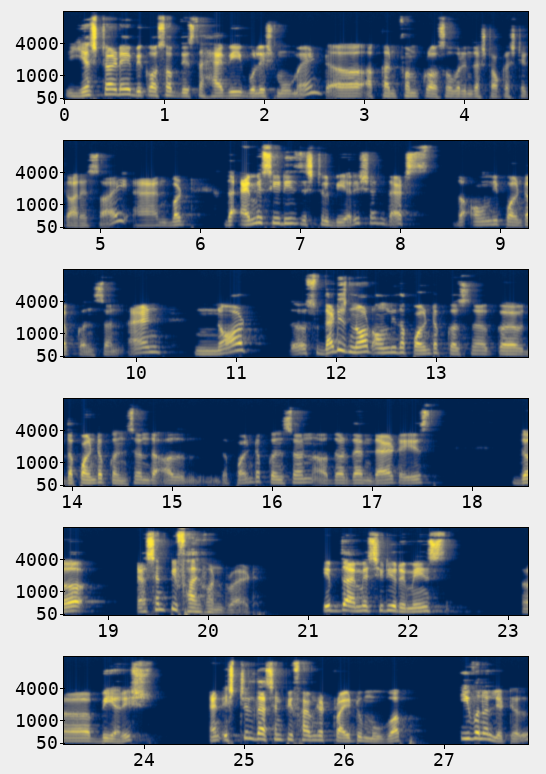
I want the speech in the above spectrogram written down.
yesterday because of this the heavy bullish movement uh, a confirmed crossover in the stochastic rsi and but the macd is still bearish and that's the only point of concern. And not uh, so that is not only the point of concern uh, the point of concern the uh, the point of concern other than that is the s&p 500 if the macd remains uh, bearish and still the s&p 500 try to move up even a little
